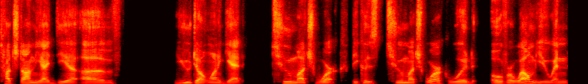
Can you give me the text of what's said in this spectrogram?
touched on the idea of you don't want to get too much work because too much work would overwhelm you and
